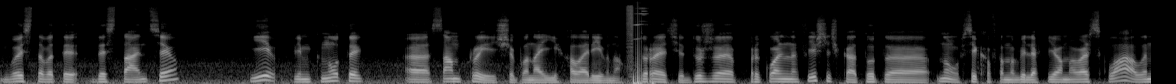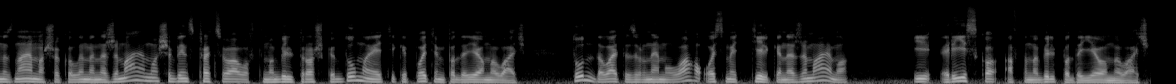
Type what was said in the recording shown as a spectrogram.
виставити дистанцію і вімкнути е, сам круїз, щоб вона їхала рівно. До речі, дуже прикольна фішечка. Тут ну, у всіх автомобілях є омивач скла, але ми знаємо, що коли ми нажимаємо, щоб він спрацював, автомобіль трошки думає, тільки потім подає омивач. Тут давайте звернемо увагу, ось ми тільки нажимаємо, і різко автомобіль подає омивач.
